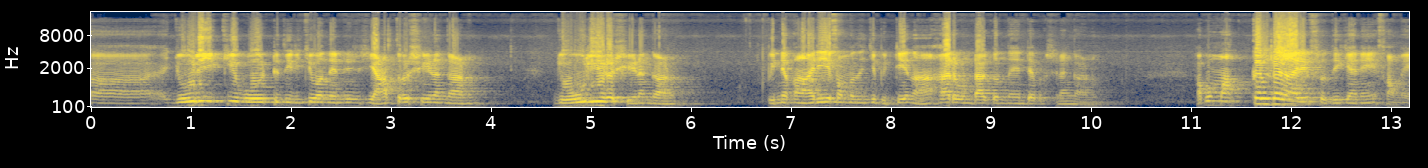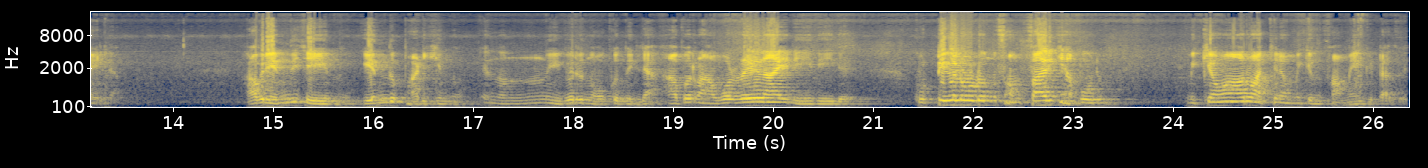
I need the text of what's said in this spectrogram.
പേർക്കും ജോലിക്ക് പോയിട്ട് തിരിച്ചു വന്നതിന് യാത്ര ക്ഷീണം കാണും ജോലിയുടെ ക്ഷീണം കാണും. പിന്നെ ഭാര്യയെ സംബന്ധിച്ച് പിറ്റേന്ന് ആഹാരം ഉണ്ടാക്കുന്നതിന്റെ പ്രശ്നം കാണും. അപ്പം മക്കളുടെ കാര്യം ശ്രദ്ധിക്കാനേ സമയമില്ല. അവരെന്ത് ചെയ്യുന്നു? എന്ത് പഠിക്കുന്നു? എന്നൊന്നും ഇവർ നോക്കുന്നില്ല. അവർ അവരുടേതായ രീതിയിൽ കുട്ടികളോടൊന്ന് സംസാരിക്കാൻ പോലും മിക്കവാറും അച്ഛനും അമ്മയ്ക്കൊന്നും സമയം കിട്ടാതെ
